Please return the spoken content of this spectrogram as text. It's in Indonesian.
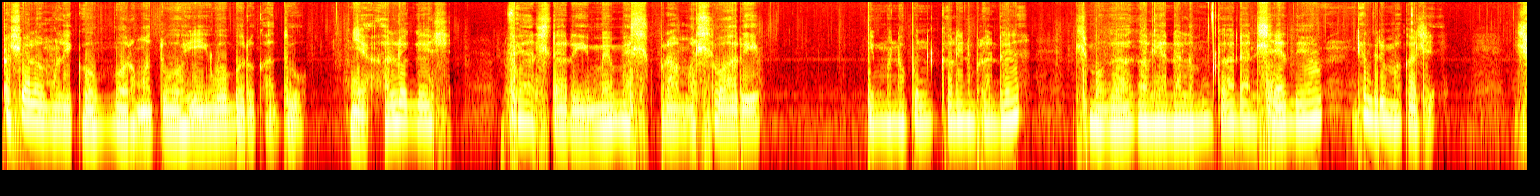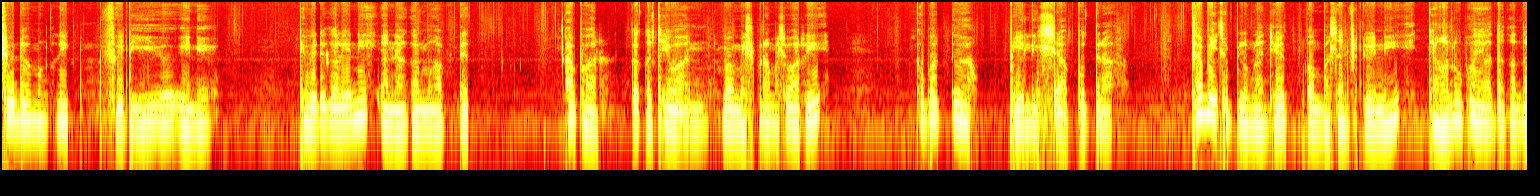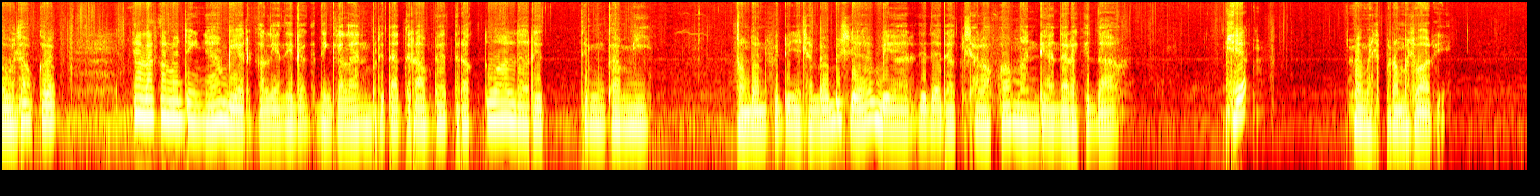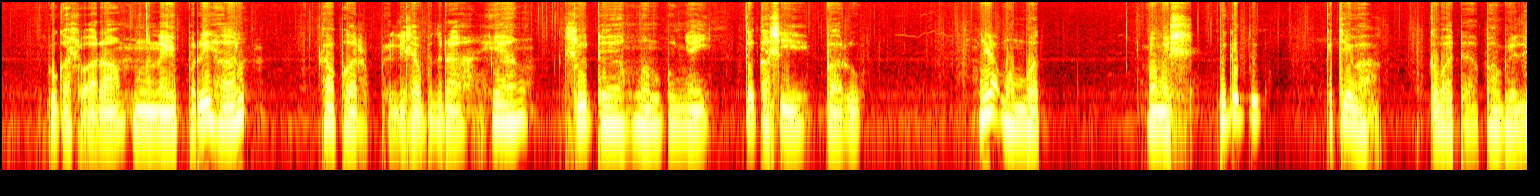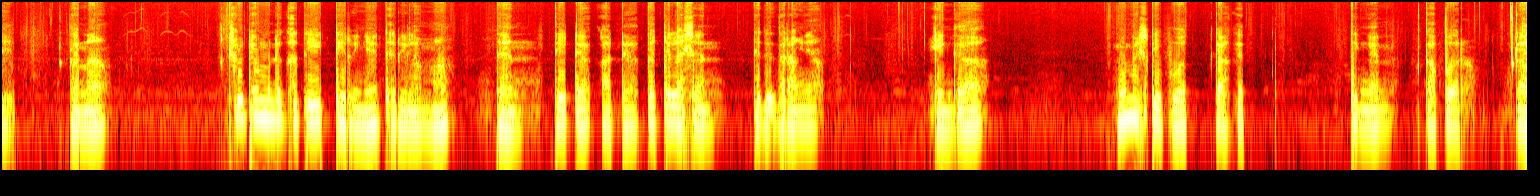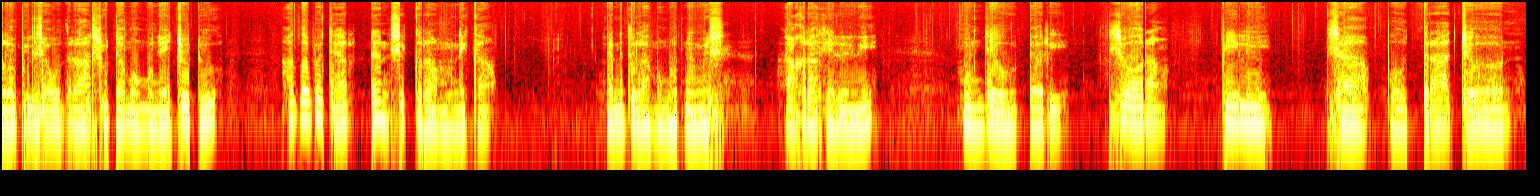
Assalamualaikum warahmatullahi wabarakatuh. Ya halo guys. Fans dari Memes Pramaswari Di mana pun kalian berada Semoga kalian dalam keadaan sehat ya. Dan terima kasih Sudah mengklik video ini. Di video kali ini Anda akan mengupdate Kabar kekecewaan Memes Pramaswari Kepada Billy Saputra tapi sebelum lanjut pembahasan video ini, jangan lupa ya tekan tombol subscribe, nyalakan loncengnya biar kalian tidak ketinggalan berita terupdate teraktual dari tim kami. Tonton videonya sampai habis ya, biar tidak ada kesalahpahaman di antara kita. Ya, Memes Pramaswari buka suara mengenai perihal kabar Billy Saputra yang sudah mempunyai kekasih baru. Ya, membuat Memes begitu kecewa kepada pembeli karena sudah mendekati dirinya dari lama dan tidak ada kejelasan titik terangnya. Hingga Memes dibuat kaget dengan kabar kalau Billy Saudra sudah mempunyai jodoh atau pacar dan segera menikah. Dan itulah membuat Memes akhir-akhir ini menjauh dari seorang Billy Saputra John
